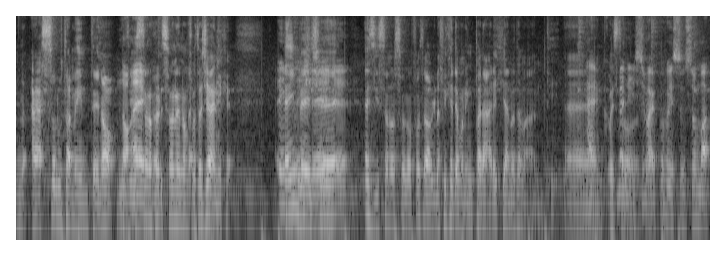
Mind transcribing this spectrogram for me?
"No, assolutamente no, No, esistono ecco. persone non fotogeniche. E E invece invece- esistono solo fotografi che devono imparare chi hanno davanti. Eh, Ecco, questo- benissimo, ecco questo insomma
